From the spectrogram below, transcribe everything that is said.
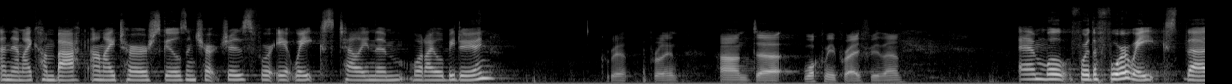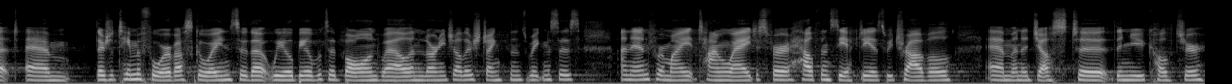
And then I come back and I tour schools and churches for eight weeks, telling them what I will be doing. Great, brilliant. And uh, what can we pray for you then? Um, well, for the four weeks that um, there's a team of four of us going so that we'll be able to bond well and learn each other's strengths and weaknesses. And then for my time away, just for health and safety as we travel um, and adjust to the new culture,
